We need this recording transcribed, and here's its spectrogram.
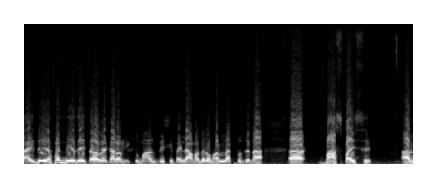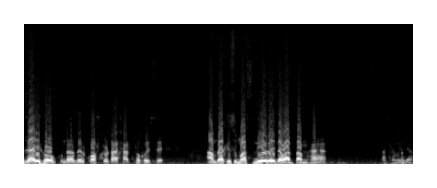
তাই দিয়ে আমার নিয়ে যাইতে হবে। কারণ একটু মাছ বেশি পাইলে আমাদেরও ভালো লাগতো যে না মাছ পাইছে। আর যাই হোক, ওনাদের কষ্টটা সার্থক হয়েছে আমরা কিছু মাছ নিয়ে যাইতে পারতাম হ্যাঁ? আচ্ছা মিল্লা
